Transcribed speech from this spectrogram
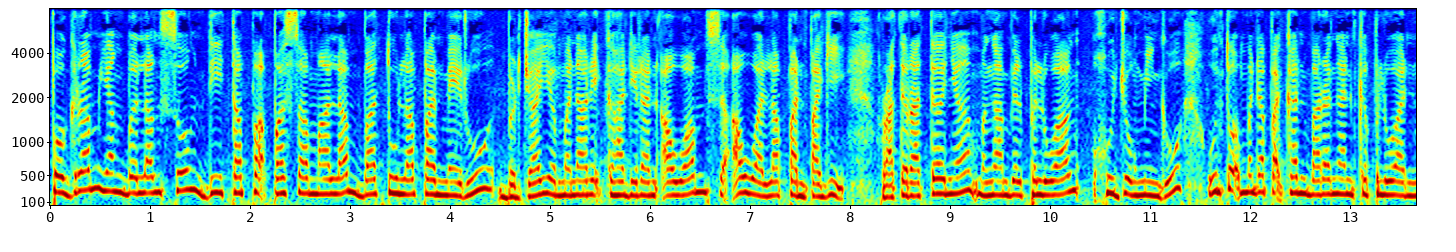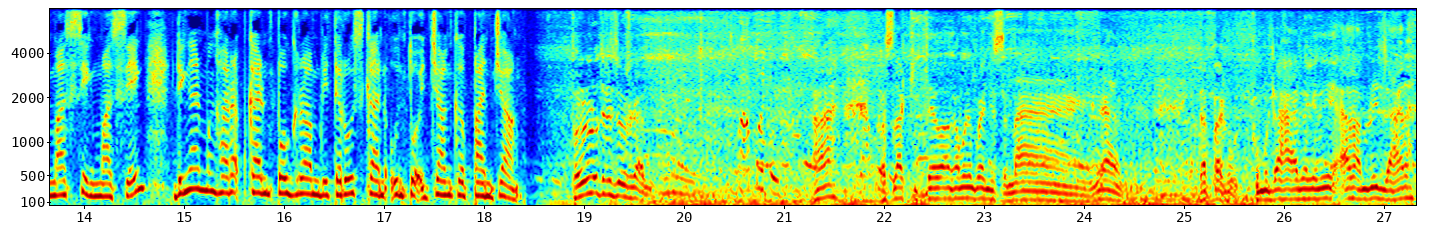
Program yang berlangsung di tapak pasar malam Batu Lapan Meru berjaya menarik kehadiran awam seawal 8 pagi. Rata-ratanya mengambil peluang hujung minggu untuk mendapatkan barangan keperluan masing-masing dengan mengharapkan program diteruskan untuk jangka panjang. Perlu diteruskan. Apa tu? Ha? Pasal kita orang kampung banyak senang kan. Dapat kemudahan ini alhamdulillah lah.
